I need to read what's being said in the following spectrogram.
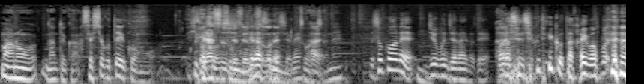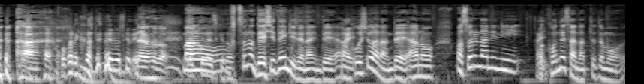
まああのなんていうか接触抵抗も減らすんですよね。減らすんですよね。そうですよね、でそこはね、うん。十分じゃないので、はい。まだ接触抵抗高いままで あ お金かかってないのでーね、なるほど。まあ、あの普通の電子電流じゃないんで、高周波なんで、あのまあ、それなりに、コンデンサーになってても、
